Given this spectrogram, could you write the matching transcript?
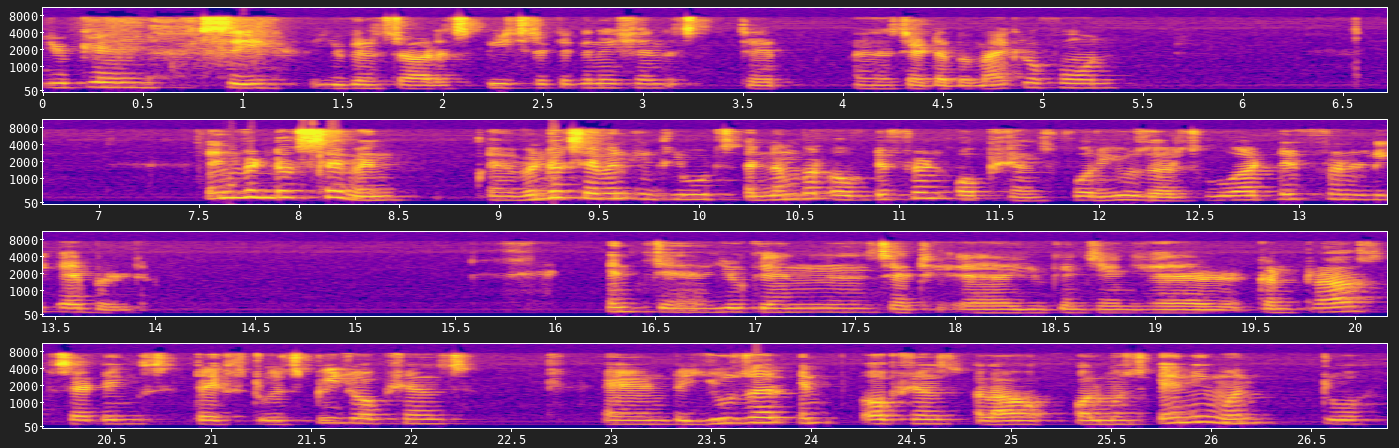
you can see you can start a speech recognition step uh, set up a microphone in Windows 7, uh, Windows 7 includes a number of different options for users who are differently abled. And you can set, uh, you can change here contrast settings, text to speech options, and user in options allow almost anyone to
